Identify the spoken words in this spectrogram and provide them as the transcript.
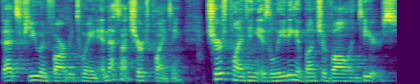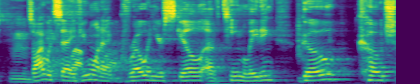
That's few and far between. And that's not church planting. Church planting is leading a bunch of volunteers. Mm. So I would say wow. if you want to grow in your skill of team leading, go coach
